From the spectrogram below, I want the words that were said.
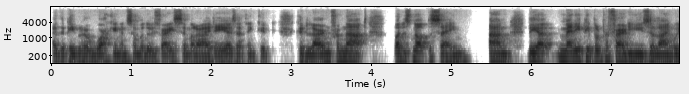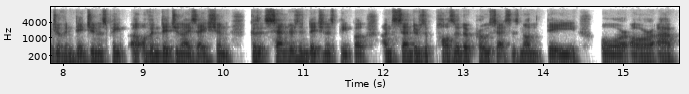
the people who are working on some of those very similar ideas, I think could could learn from that, but it's not the same and the uh, many people prefer to use the language of indigenous people uh, of indigenization because it centers indigenous people and centers a positive process it's not a d or or a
